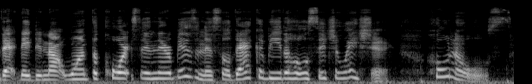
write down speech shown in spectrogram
that they did not want the courts in their business. So that could be the whole situation. Who knows?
